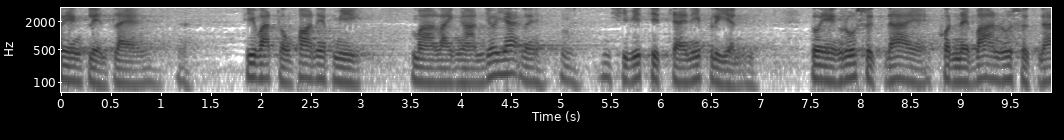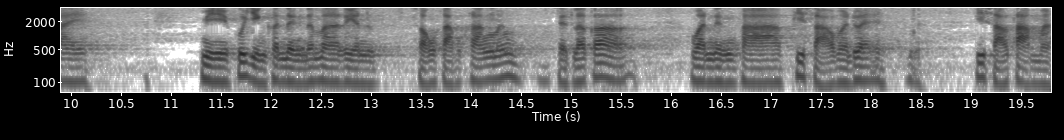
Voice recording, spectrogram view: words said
ตัวเองเปลี่ยนแปลง ที่วัดหลวงพ่อเนี่ยมีมารายงานเยอะแยะเลย ชีวิตจิตใจนี้เปลี่ยน ตัวเองรู้สึกได้ คนในบ้านรู้สึกได้ มีผู้หญิงคนหนึ่งนะมาเรียนสองสามครั้งมั้งเสร็จแล้วก็วันหนึ่งพาพี่สาวมาด้วย พี่สาวตามมา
